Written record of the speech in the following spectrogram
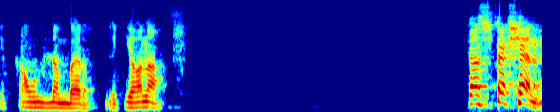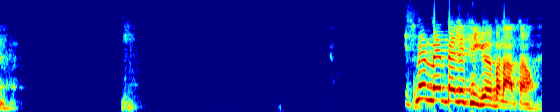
अकाउंट नंबर लिखिए हो ना। कंस्ट्रक्शन इसमें मैं पहले फिगर बनाता हूँ।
